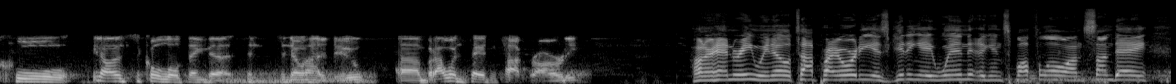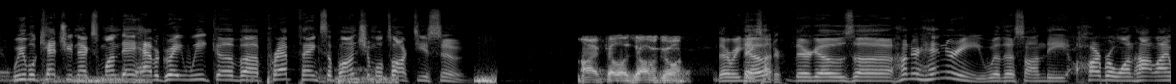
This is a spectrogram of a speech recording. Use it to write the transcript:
cool. You know, it's a cool little thing to to, to know how to do. Uh, but I wouldn't say it's a top priority. Hunter Henry, we know top priority is getting a win against Buffalo on Sunday. We will catch you next Monday. Have a great week of uh, prep. Thanks a bunch, and we'll talk to you soon. All right, fellas, y'all have a good one. There we Thanks, go. Hunter. There goes uh, Hunter Henry with us on the HarborOne Hotline.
